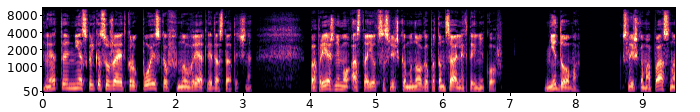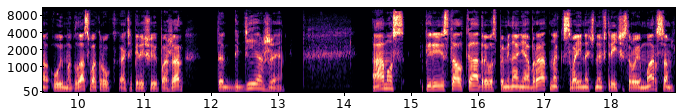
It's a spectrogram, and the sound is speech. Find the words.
Это несколько сужает круг поисков, но вряд ли достаточно. По-прежнему остается слишком много потенциальных тайников. Не дома. Слишком опасно, уйма глаз вокруг, а теперь еще и пожар. Так где же? Амос перелистал кадры воспоминаний обратно к своей ночной встрече с Роем Марсом,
